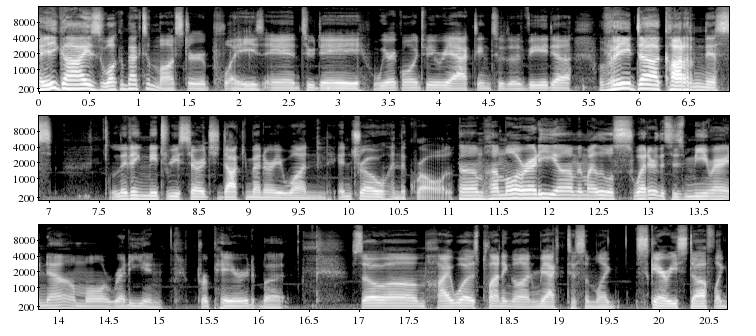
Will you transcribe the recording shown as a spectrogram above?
Hey guys, welcome back to Monster PlayZ, and today we are going to be reacting to the Vita Vita Carnis Living Meat Research Documentary 1 Intro and the Crawl. Um, I'm already um in my little sweater. This is me right now. I'm all ready and prepared, but so um I was planning on reacting to some like scary stuff like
